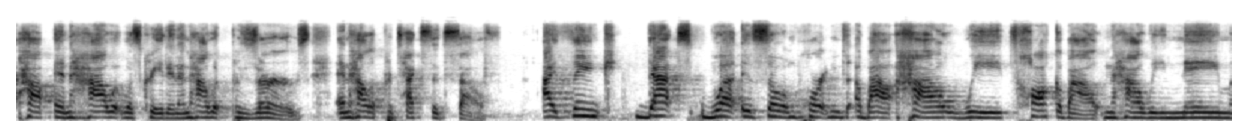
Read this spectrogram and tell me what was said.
How and how it was created and how it preserves and how it protects itself. I think that's what is so important about how we talk about and how we name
